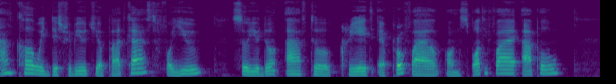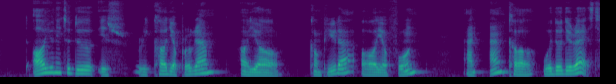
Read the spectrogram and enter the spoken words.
Anchor will distribute your podcast for you so you don't have to create a profile on Spotify, Apple. All you need to do is record your program on your computer or your phone, and Anchor will do the rest.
